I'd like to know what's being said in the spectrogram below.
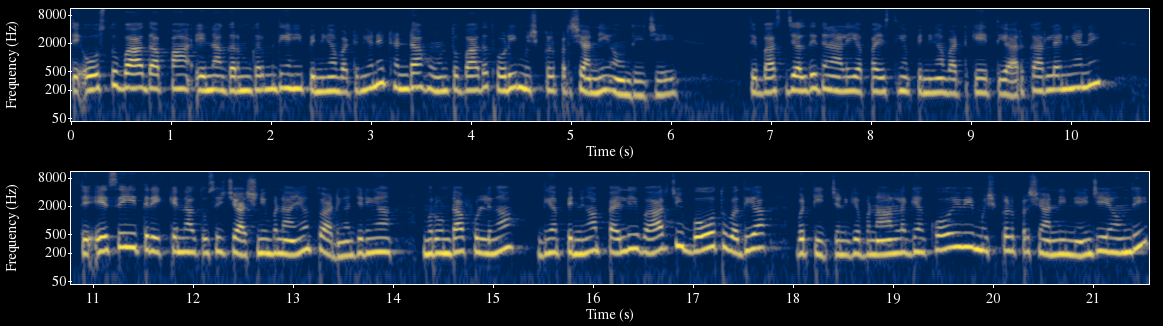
ਤੇ ਉਸ ਤੋਂ ਬਾਅਦ ਆਪਾਂ ਇਹਨਾਂ ਗਰਮ-ਗਰਮ ਦੀਆਂ ਹੀ ਪਿੰਨੀਆਂ ਵਟਣੀਆਂ ਨੇ। ਠੰਡਾ ਹੋਣ ਤੋਂ ਬਾਅਦ ਥੋੜੀ ਮੁਸ਼ਕਲ ਪਰੇਸ਼ਾਨੀ ਆਉਂਦੀ ਜੀ। ਤੇ ਬਸ ਜਲਦੀ ਦੇ ਨਾਲ ਹੀ ਆਪਾਂ ਇਸ ਦੀਆਂ ਪਿੰਨੀਆਂ ਵਟ ਕੇ ਤਿਆਰ ਕਰ ਲੈਣੀਆਂ ਨੇ। ਤੇ ਇਸੇ ਹੀ ਤਰੀਕੇ ਨਾਲ ਤੁਸੀਂ ਚਾਸ਼ਨੀ ਬਣਾਇਓ ਤੁਹਾਡੀਆਂ ਜਿਹੜੀਆਂ ਮਰੁੰਡਾ ਫੁੱਲੀਆਂ ਦੀਆਂ ਪਿੰਨੀਆਂ ਪਹਿਲੀ ਵਾਰ 'ਚ ਹੀ ਬਹੁਤ ਵਧੀਆ ਵਟੀਚਣਗੇ ਬਣਾਉਣ ਲੱਗਿਆ। ਕੋਈ ਵੀ ਮੁਸ਼ਕਲ ਪਰੇਸ਼ਾਨੀ ਨਹੀਂ ਜੀ ਆਉਂਦੀ।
